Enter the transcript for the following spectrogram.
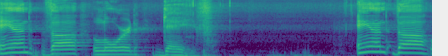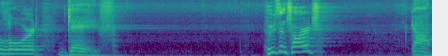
and the Lord gave and the Lord gave. Who's in charge? God.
